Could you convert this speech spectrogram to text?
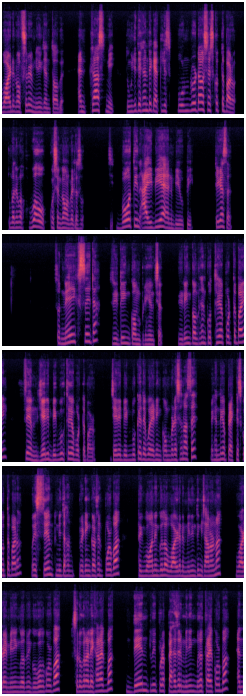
ওয়ার্ড অ্যান্ড অপশনের মিনিং জানতে হবে। অ্যান্ড ট্রাস্ট মি তুমি যদি এখান থেকে অ্যাটলিস্ট পনেরোটাও শেষ করতে পারো, তোমার দেখব হুয়া কোশ্চেন কেমন পেতেছো? Both in IBA and BUP ঠিক আছে? সো নেক্সট এটা রিডিং কম্প্রিহেনশন রিডিং কম্প্রিহেনশন কোথেকে পড়তে পারি? সেম জেরি বিগ বুক থেকে পড়তে পারো। জেরি বিগ বুকে দেখব রিডিং কম্পিটিশন আছে, ওইখান থেকে প্র্যাকটিস করতে পারো। ওই সেম তুমি যখন রিডিং কম্পিটিশন পড়বা, দেখব অনেকগুলো ওয়ার্ডের মিনিং তুমি জানো না। ওয়ার্ডের মিনিংগুলো তুমি গুগল করবা ছোটো করে লেখা রাখবা দেন তুমি পুরো প্যাসেজের মিনিং বুঝে ট্রাই করবা অ্যান্ড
